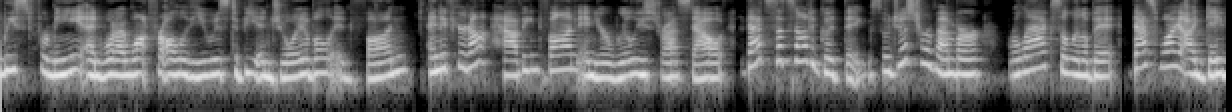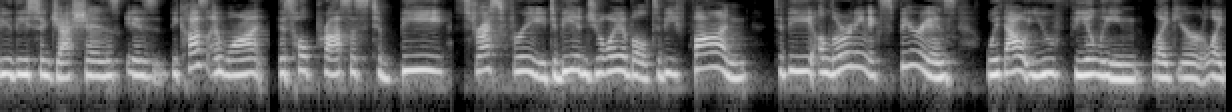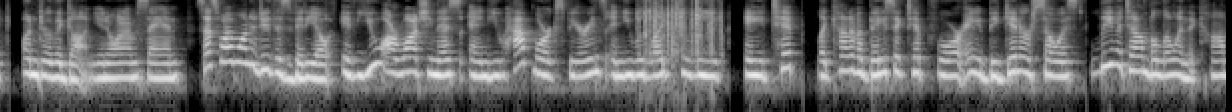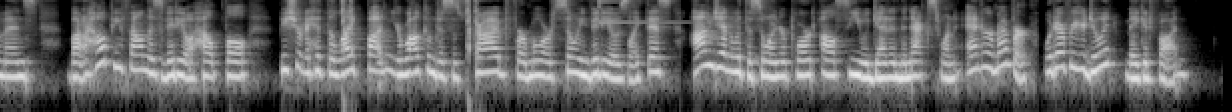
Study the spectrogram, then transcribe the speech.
least for me, and what I want for all of you, is to be enjoyable and fun. And if you're not having fun and you're really stressed out, that's that's not a good thing. So just remember relax a little bit. That's why I gave you these suggestions is because I want this whole process to be stress-free, to be enjoyable, to be fun, to be a learning experience without you feeling like you're like under the gun. You know what I'm saying? So that's why I want to do this video. If you are watching this and you have more experience and you would like to leave a tip, like kind of a basic tip for a beginner sewist, leave it down below in the comments. But I hope you found this video helpful. Be sure to hit the like button. You're welcome to subscribe for more sewing videos like this. I'm Jen with the Sewing Report. I'll see you again in the next one. And remember, whatever you're doing, make it fun.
